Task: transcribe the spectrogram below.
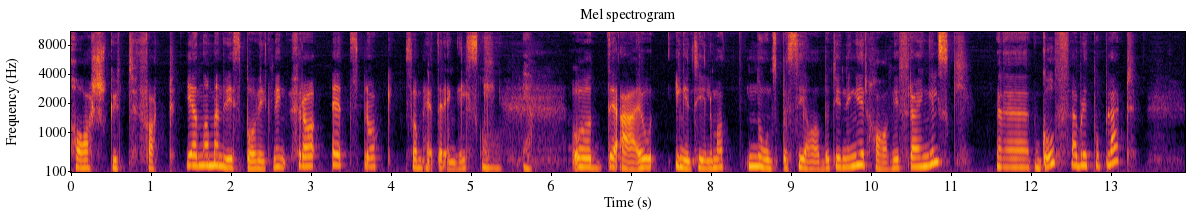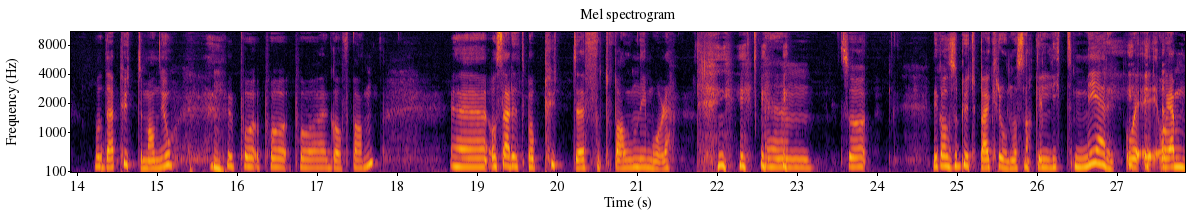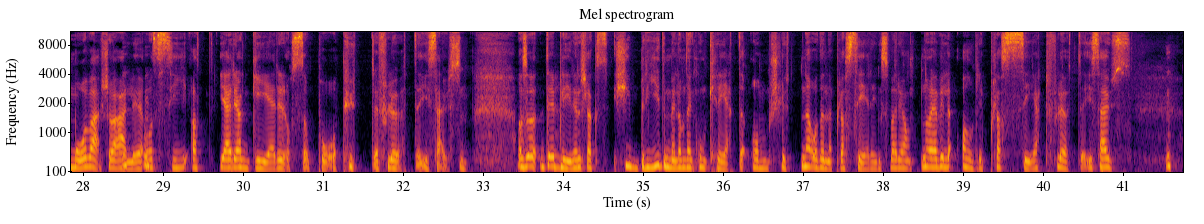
har skutt fart gjennom en viss påvirkning fra et språk som heter engelsk. Oh, yeah. Og det er jo ingen tvil om at noen spesialbetydninger har vi fra engelsk. Eh, golf er blitt populært. Og der putter man jo mm. på, på, på, golfbanen. Eh, og så er det dette med å putte fotballen i målet. um, så vi kan også putte på ei krone og snakke litt mer. Og, og, jeg må være så ærlig og si at jeg reagerer også på å putte fløte i sausen. Altså, det blir en slags hybrid mellom den konkrete omsluttende og denne plasseringsvarianten. Og jeg ville aldri plassert fløte i saus.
